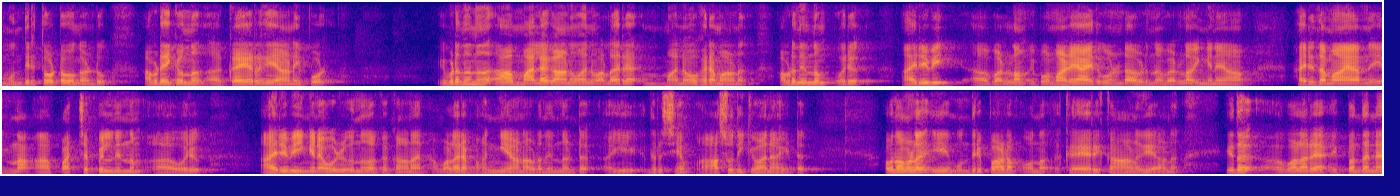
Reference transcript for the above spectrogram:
മുന്തിരിത്തോട്ടവും കണ്ടു. അവിടേക്കൊന്ന് കയറുകയാണ് ഇപ്പോൾ. ഇവിടെ നിന്ന് ആ മല കാണുവാൻ വളരെ മനോഹരമാണ്. അവിടെ നിന്നും ഒരു അരുവി വെള്ളം ഇപ്പോൾ മഴയായതുകൊണ്ട് അവിടുന്ന് വെള്ളം ഇങ്ങനെ ആ ഹരിതമായിരുന്ന ആ പച്ചപ്പിൽ നിന്നും ഒരു അരുവി ഇങ്ങനെ ഒഴുകുന്നതൊക്കെ കാണാൻ വളരെ ഭംഗിയാണ് അവിടെ നിന്നിട്ട് ഈ ദൃശ്യം ആസ്വദിക്കുവാനായിട്ട്. അപ്പോൾ നമ്മൾ ഈ മുന്തിരിപ്പാടം ഒന്ന് കയറി കാണുകയാണ്. ഇത് വളരെ ഇപ്പം തന്നെ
